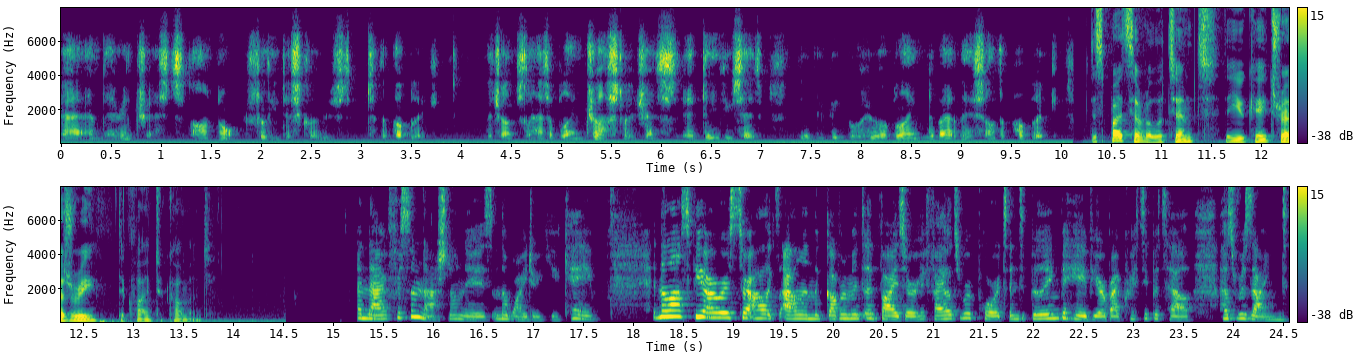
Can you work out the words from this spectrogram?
uh, and their interests are not fully disclosed to the public. The Chancellor has a blind trust, which, as Ed Davey said, the only people who are blind about this are the public. Despite several attempts, the UK Treasury declined to comment. And now for some national news in the wider UK. In the last few hours, Sir Alex Allan, the government advisor who filed a report into bullying behaviour by Priti Patel, has resigned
